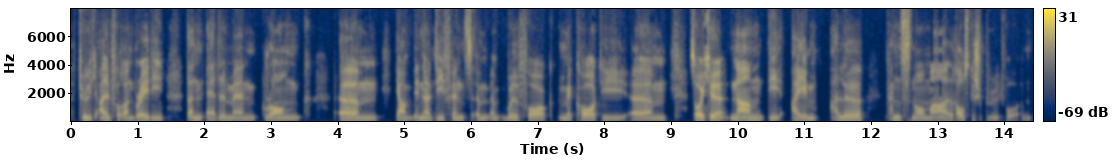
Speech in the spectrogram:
natürlich allen voran Brady, dann Edelman, Gronk, ähm, ja, in der Defense ähm, ähm Will Falk, McCourty, ähm, solche Namen, die einem alle ganz normal rausgespült wurden.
